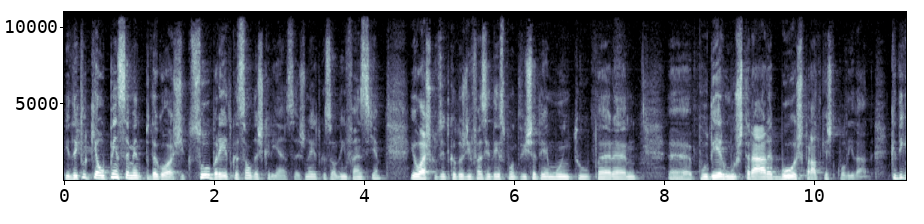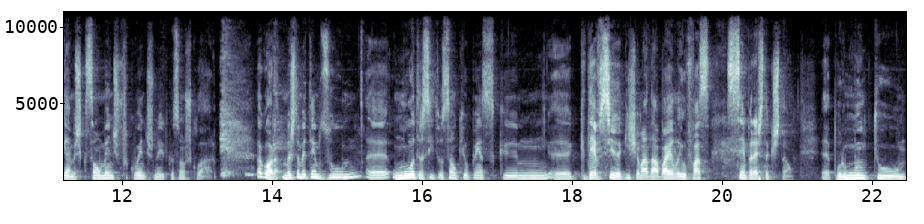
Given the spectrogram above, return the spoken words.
e daquilo que é o pensamento pedagógico sobre a educação das crianças na educação de infância, eu acho que os educadores de infância, desse ponto de vista, têm muito para uh, poder mostrar boas práticas de qualidade, que digamos que são menos frequentes na educação escolar. Agora, mas também temos uh, uma outra situação que eu penso que, uh, que deve ser aqui chamada à baila, eu faço sempre esta questão. Eh, por muito,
